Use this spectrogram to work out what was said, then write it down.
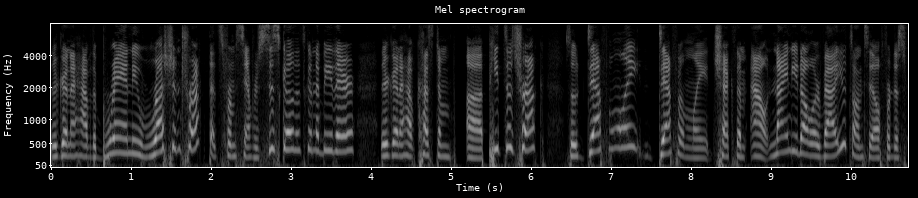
They're going to have the brand new Russian truck that's from San Francisco that's going to be there. They're going to have custom uh, pizza truck. So definitely, definitely check them out. $90 value. It's on sale for just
